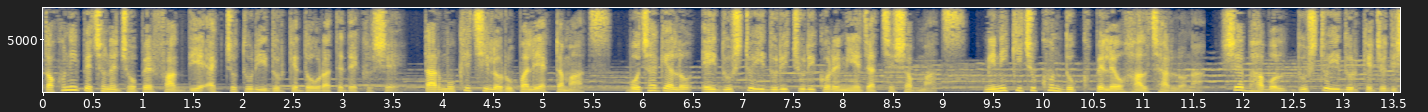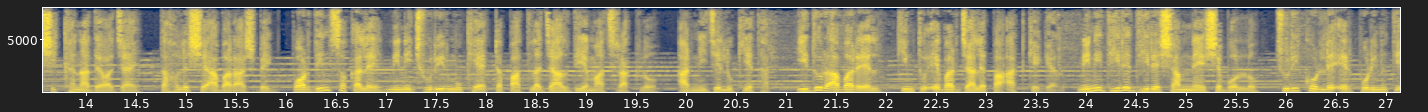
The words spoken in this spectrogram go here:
তখনই পেছনে ঝোপের ফাঁক দিয়ে এক চতুর ইঁদুরকে দৌড়াতে দেখল সে। তার মুখে ছিল রূপালী একটা মাছ। বোঝা গেল, এই দুষ্ট ইঁদুরি চুরি করে নিয়ে যাচ্ছে সব মাছ। মিনি কিছুক্ষণ দুঃখ পেলেও হাল ছাড়ল না। সে ভাবল, দুষ্ট ইঁদুরকে যদি শিক্ষা না দেওয়া যায়, তাহলে সে আবার আসবে। পরদিন সকালে মিনি ঝুড়ির মুখে একটা পাতলা জাল দিয়ে মাছ রাখল আর নিজে লুকিয়ে থাক ইঁদুর আবার এল, কিন্তু এবার জালে পা আটকে গেল। মিনি ধীরে ধীরে সামনে এসে বলল, চুরি করলে এর পরিণতি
